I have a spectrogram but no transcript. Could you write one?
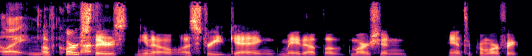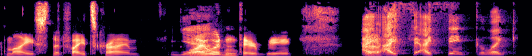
like Of course, not- there's you know a street gang made up of Martian anthropomorphic mice that fights crime. yeah. Why wouldn't there be? I. I, th- I think like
